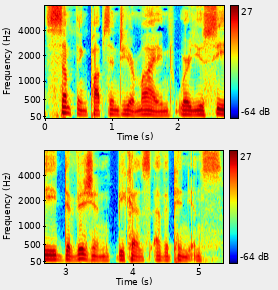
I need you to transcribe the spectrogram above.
something pops into your mind where you see division because of opinions.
